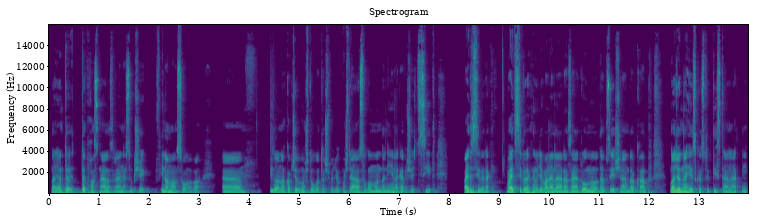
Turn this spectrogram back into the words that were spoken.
Nagyon tö- több használatra lenne szükség, finoman szólva. Uh, Dillonnak kapcsolatban most óvatos vagyok. Most el azt fogom mondani én legalábbis, hogy szit. Wide receiverek. Wide receivereknél ugye van Ellen Razard, Romeo Dubs és Randall Cobb. Nagyon nehéz köztük tisztán látni.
